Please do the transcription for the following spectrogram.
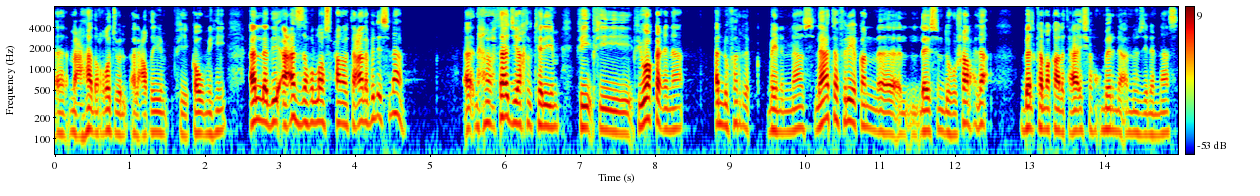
مع هذا الرجل العظيم في قومه الذي أعزه الله سبحانه وتعالى بالإسلام. آه، نحن نحتاج يا أخي الكريم في في في واقعنا أن نفرق بين الناس. لا تفريقا آه، لا يسنده شرع لا. بل كما قالت عائشة أمرنا أن ننزل الناس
